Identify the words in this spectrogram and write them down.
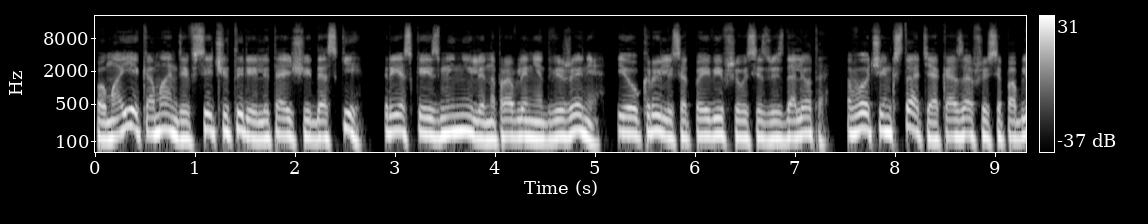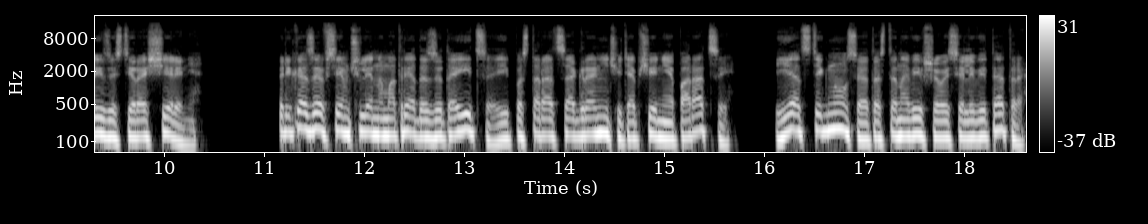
По моей команде все четыре летающие доски резко изменили направление движения и укрылись от появившегося звездолета в очень кстати оказавшейся поблизости расщелине. Приказав всем членам отряда затаиться и постараться ограничить общение по рации, я отстегнулся от остановившегося левитатора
